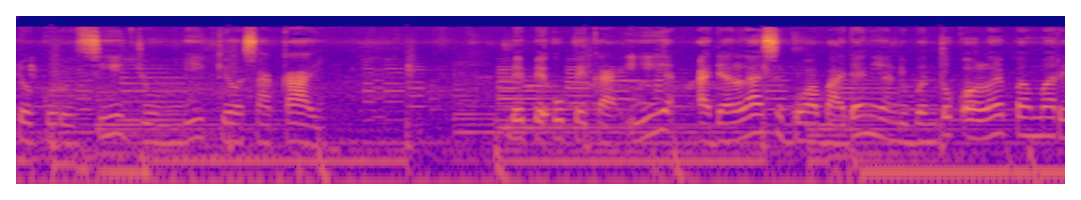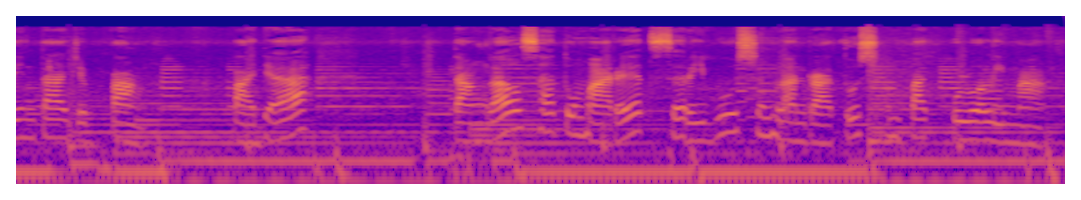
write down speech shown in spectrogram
Dokurushi Jumbi Kyosakai. BPUPKI adalah sebuah badan yang dibentuk oleh pemerintah Jepang pada tanggal 1 Maret 1945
